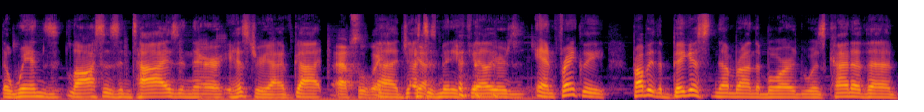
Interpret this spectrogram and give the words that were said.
the wins, losses, and ties in their history. I've got absolutely uh, just yeah. as many failures, and frankly, probably the biggest number on the board was kind of the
